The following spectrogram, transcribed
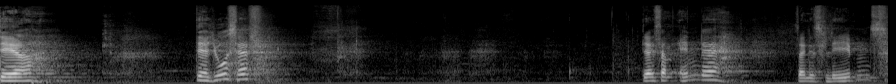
Der, der Josef, der ist am Ende seines Lebens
